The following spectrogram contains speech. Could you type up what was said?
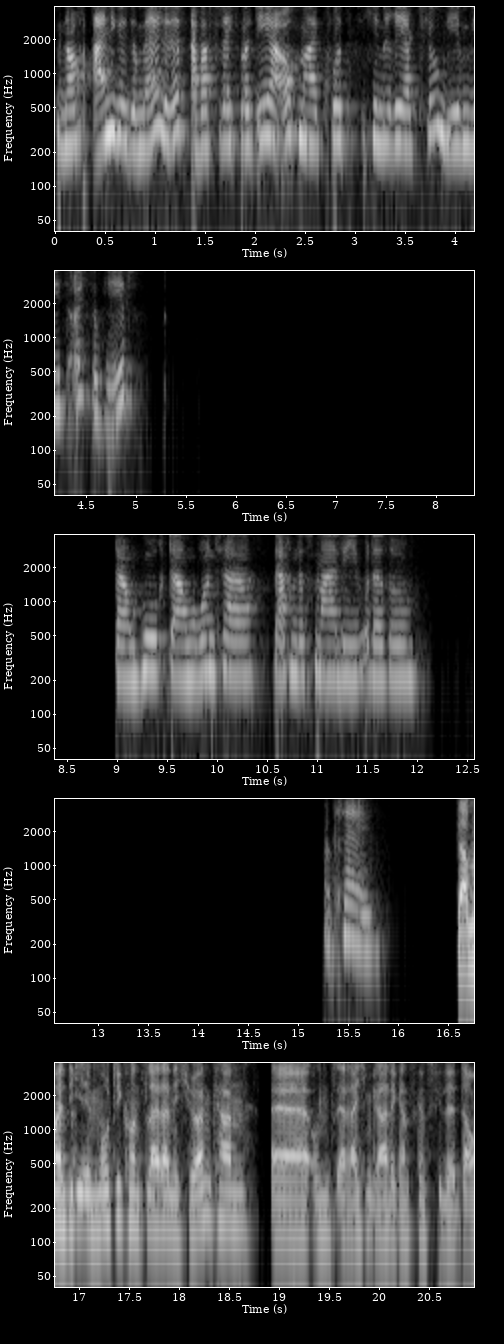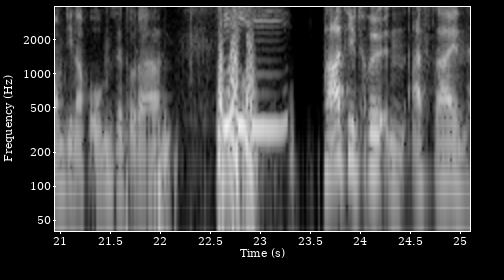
noch einige gemeldet, aber vielleicht wollt ihr ja auch mal kurz hier eine Reaktion geben, wie es euch so geht. Daumen hoch, Daumen runter, lachendes Smiley oder so. Okay. Da man die Emoticons leider nicht hören kann, äh, uns erreichen gerade ganz, ganz viele Daumen, die nach oben sind oder. Partytröten, Ast rein.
